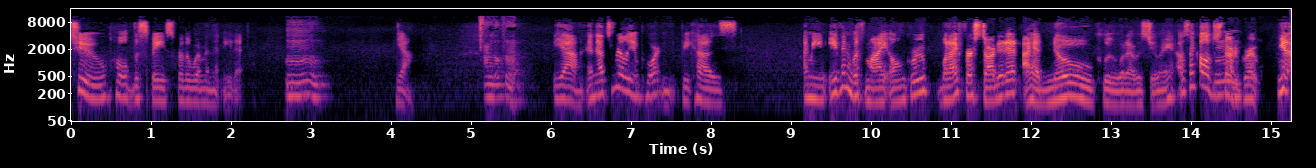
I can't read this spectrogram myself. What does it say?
to hold the space for the women that need it. Mm. Yeah. I love that. Yeah. And that's really important because I mean, even with my own group, when I first started it, I had no clue what I was doing. I was like, oh, I'll just start a mm. group, you know?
